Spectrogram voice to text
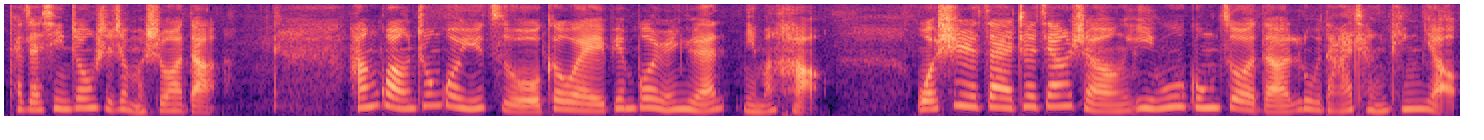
他在信中是这么说的：“韩广中国语组各位编播人员，你们好。”我是在浙江省义乌工作的陆达成听友，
